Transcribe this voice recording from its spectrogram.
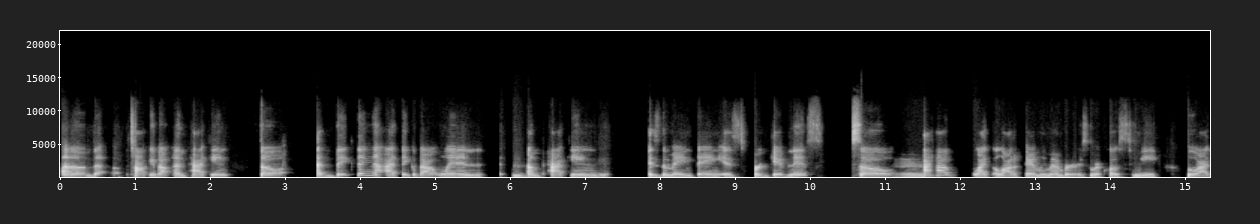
um, the talking about unpacking. So a big thing that I think about when Mm. unpacking is the main thing is forgiveness. So Mm. I have like a lot of family members who are close to me who I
